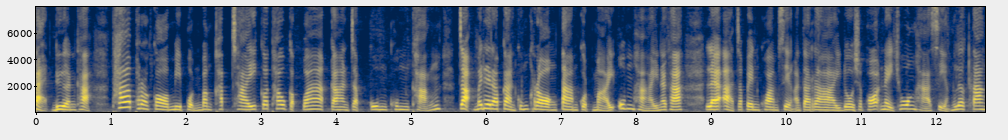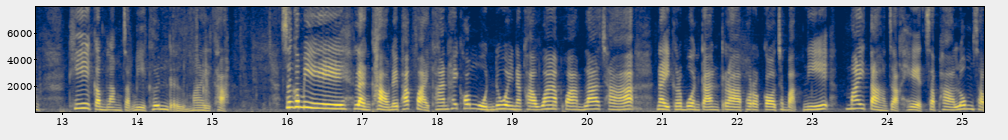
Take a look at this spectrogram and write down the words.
8 เดือนค่ะ ถ้าพรกมีผลบังคับใช้ก็เท่ากับว่าการจับกลุ่มคุมขัง จะไม่ได้รับการคุ้มครองตามกฎหมายอุ้มหายนะคะ และอาจจะเป็นความเสี่ยงอันตราย โดยเฉพาะในช่วงหาเสียงเลือกตั้ง ที่กำลังจะมีขึ้นหรือไม่ค่ะ ซึ่งก็มีแหล่งข่าวในพักฝ่ายค้านให้ข้อมูลด้วยนะคะว่าความล่าช้าในกระบวนการตราพรกฉบับนี้ไม่ต่างจากเหตุสภาล่มซ้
